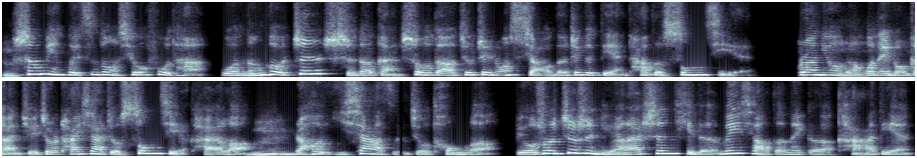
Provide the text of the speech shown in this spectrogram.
嗯生命会自动修复它。我能够真实的感受到，就这种小的这个点它的松解。不知道你有没有过那种感觉，就是它一下就松解开了。嗯然后一下子就通了。比如说，就是你原来身体的微小的那个卡点，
